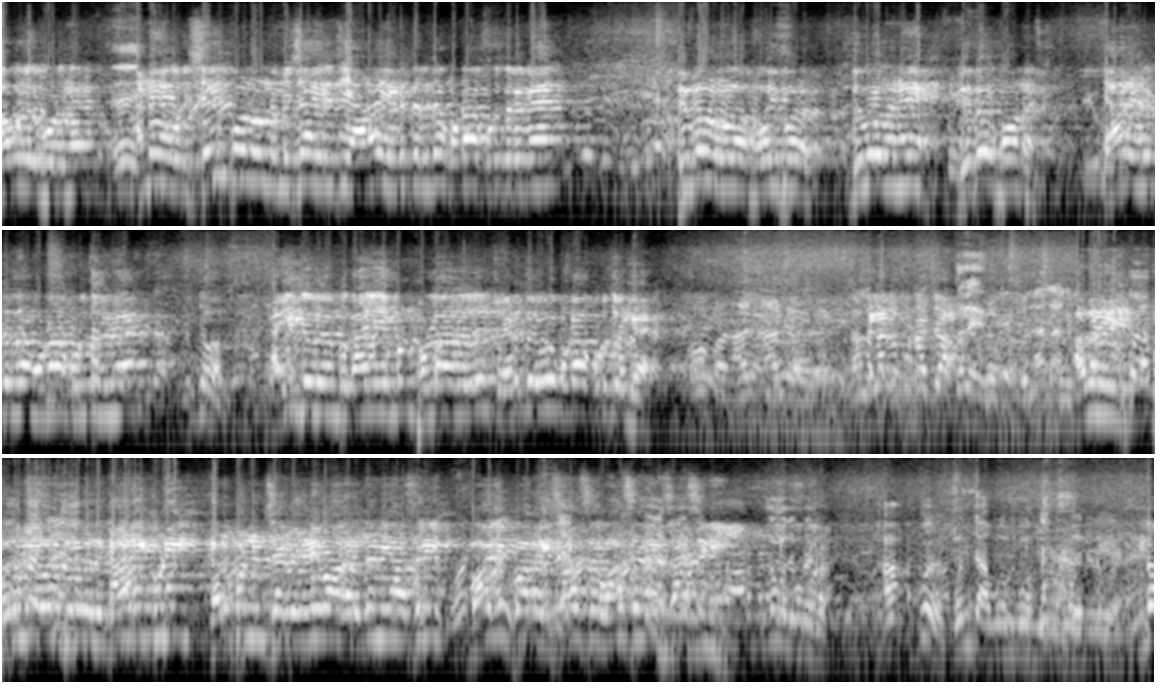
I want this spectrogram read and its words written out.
அவங்களுக்கு போடுங்க. அண்ணே ஒரு செல்போன் ஒண்ணு மிஸ் ஆயிருச்சு. யாராவது எடுத்திருந்தா கொண்டா கொடுத்துருங்க. விவோ போய் விவோ தானே போனு யாரும் எடுத்துருந்தா கொண்டா கொடுத்துருங்க ஐந்து வேம்பு காளியம்மன் பொல்லாதது எடுத்துருங்க கொண்டா கொடுத்துருங்க அதனை பெருமையோடு சொல்வது காரைக்குடி கருப்பண்ணன் சேர்வை நினைவாக ரதன்யாசிரி வாலிப்பாறை சாச வாசகர் சாசினி கொஞ்சம் இந்த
